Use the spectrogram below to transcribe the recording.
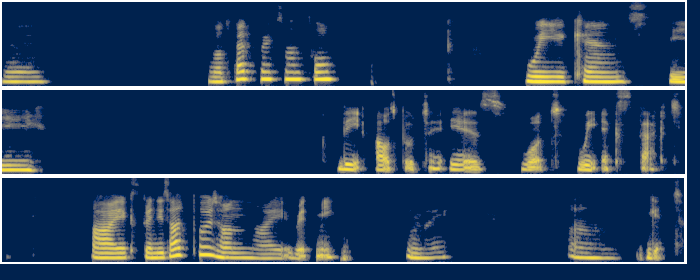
with Notepad, for example. We can see the output is what we expect. I explain this output on my README in my um, Git.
